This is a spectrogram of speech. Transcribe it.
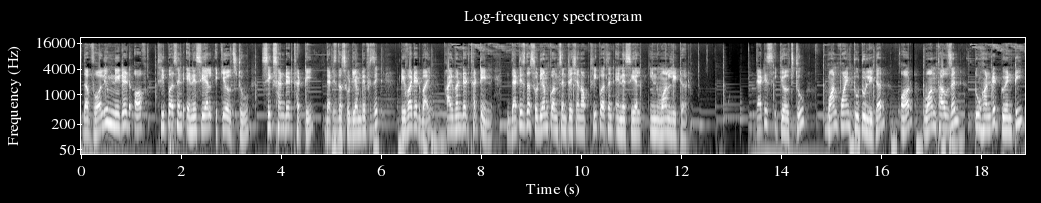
the volume needed of 3% NaCl equals to 630 that is the sodium deficit divided by 513 that is the sodium concentration of 3% NaCl in 1 liter. That is equals to 1.22 liter or 1220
